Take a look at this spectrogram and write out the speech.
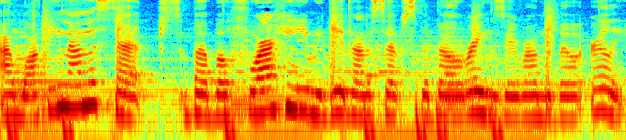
I'm walking down the steps, but before I can even get down the steps, the bell rings. They rung the bell early.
